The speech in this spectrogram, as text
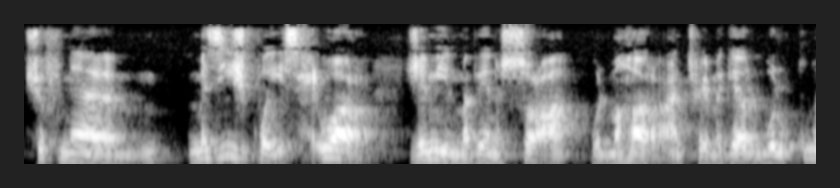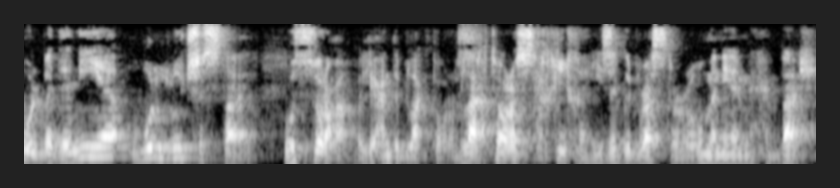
شفنا مزيج كويس حوار جميل ما بين السرعة والمهارة عند تري ماجيل والقوة البدنية وال lucha style. والسرعة اللي عند بلاك تورس. بلاك تورس حقيقة he's a good wrestler رغم اني ما بحبهاش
